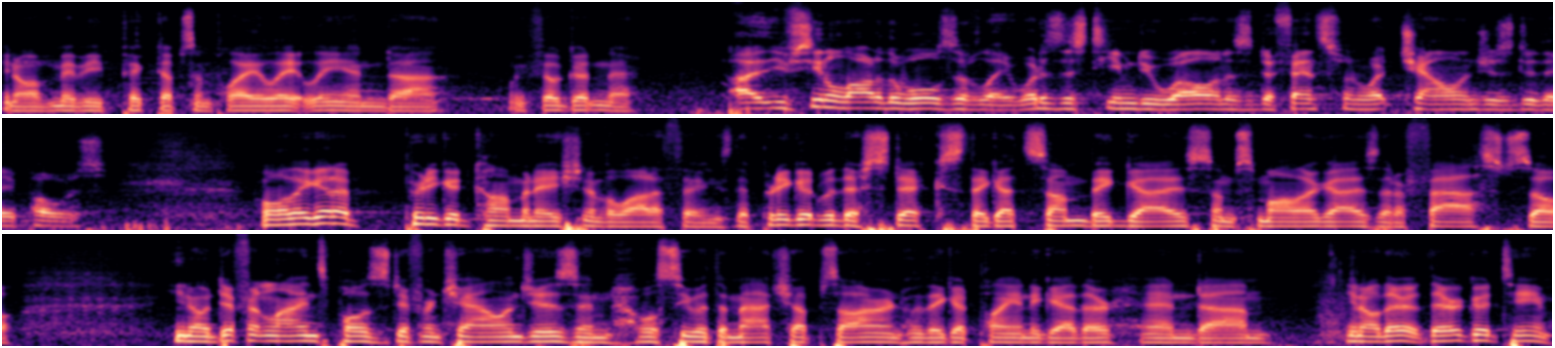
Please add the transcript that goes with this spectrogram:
you know, have maybe picked up some play lately, and uh, we feel good in there. Uh, you've seen a lot of the Wolves of late. What does this team do well, and as a defenseman, what challenges do they pose? Well, they got a pretty good combination of a lot of things. They're pretty good with their sticks. They got some big guys, some smaller guys that are fast. So, you know, different lines pose different challenges, and we'll see what the matchups are and who they get playing together. And um, you know, they're they're a good team,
